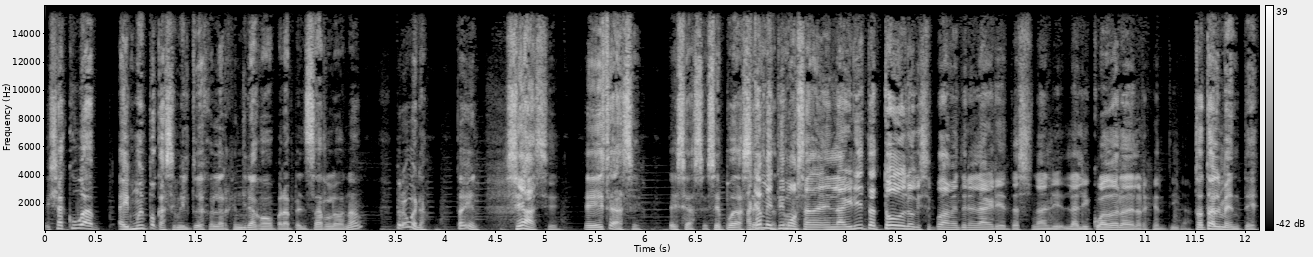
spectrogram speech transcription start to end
Ya Cuba, hay muy pocas similitudes con la Argentina como para pensarlo, ¿no? Pero bueno, está bien. Se hace. Eh, se hace, se hace, se puede hacer. Acá metemos en la grieta todo lo que se pueda meter en la grieta. Es una la licuadora de la Argentina. Totalmente.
